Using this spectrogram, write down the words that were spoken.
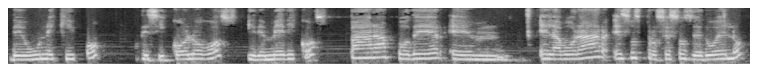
de un equipo de psicólogos y de médicos para poder em, elaborar esos procesos de duelo,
